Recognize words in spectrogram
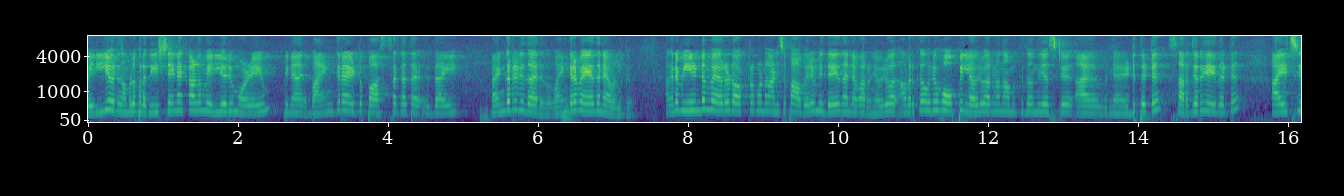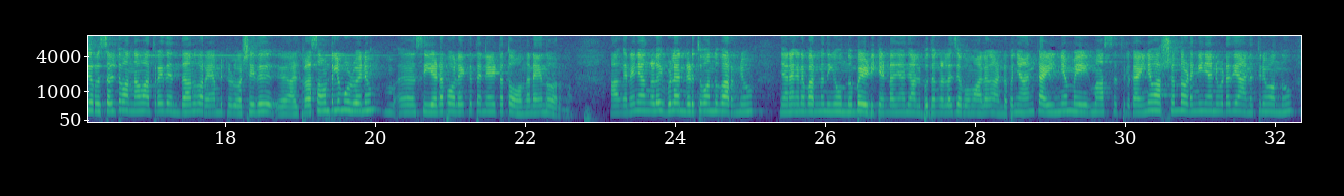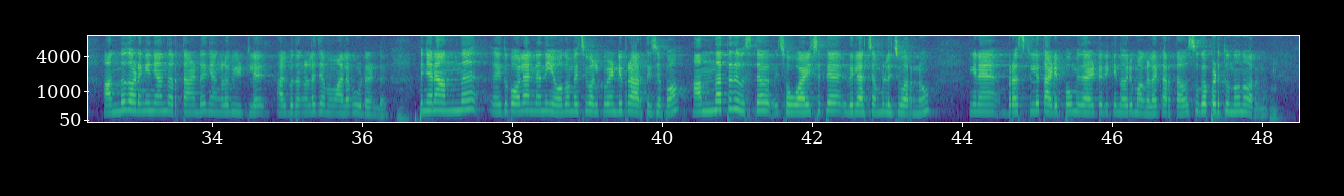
വലിയൊരു നമ്മൾ പ്രതീക്ഷേനേക്കാളും വലിയൊരു മുഴയും പിന്നെ ഭയങ്കരമായിട്ട് പാസ്സൊക്കെ ഇതായി ഭയങ്കര ഒരു ഇതായിരുന്നു ഭയങ്കര വേദന അവൾക്ക്. അങ്ങനെ വീണ്ടും വേറെ ഡോക്ടറെ കൊണ്ട് കാണിച്ചപ്പോൾ അവരും ഇതേ തന്നെ പറഞ്ഞു. അവർ അവർക്ക് ഒരു ഹോപ്പില്ല അവർ പറഞ്ഞു നമുക്കിതൊന്ന് ജസ്റ്റ് പിന്നെ എടുത്തിട്ട് സർജറി ചെയ്തിട്ട് അയച്ച് റിസൾട്ട് വന്നാൽ മാത്രമേ ഇത് എന്താണെന്ന് പറയാൻ പറ്റുള്ളൂ. പക്ഷേ ഇത് അൾട്രാസൗണ്ടിൽ മുഴുവനും സിയുടെ പോലെയൊക്കെ തന്നെയായിട്ട് തോന്നണേന്ന് പറഞ്ഞു. അങ്ങനെ ഞങ്ങൾ ഇവിടെ എന്റെ അടുത്ത് വന്ന് പറഞ്ഞു ഞാൻ അങ്ങനെ പറഞ്ഞു നീ ഒന്നും പേടിക്കേണ്ട ഞാൻ അത്ഭുതങ്ങളുടെ ജപമാല കണ്ടപ്പോൾ ഞാൻ കഴിഞ്ഞ മെയ് മാസത്തിൽ കഴിഞ്ഞ വർഷം തുടങ്ങി ഞാൻ ഇവിടെ ധ്യാനത്തിന് വന്നു. അന്ന് തുടങ്ങി ഞാൻ നിർത്താണ്ട് ഞങ്ങൾ വീട്ടിൽ അത്ഭുതങ്ങളുടെ ജപമാല കൂടുണ്ട് അപ്പം ഞാൻ അന്ന് ഇതുപോലെ തന്നെ നിയോഗം വെച്ച് ഇവൾക്ക് വേണ്ടി പ്രാർത്ഥിച്ചപ്പോൾ അന്നത്തെ ദിവസത്തെ ചൊവ്വാഴ്ചത്തെ ഇതിൽ അച്ഛൻ വിളിച്ചു പറഞ്ഞു. ഇങ്ങനെ ബ്രസ്റ്റിൽ തടിപ്പും ഇതായിട്ടിരിക്കുന്ന ഒരു മകളെ കർത്താവ് സുഖപ്പെടുത്തുന്നു എന്ന് പറഞ്ഞു.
